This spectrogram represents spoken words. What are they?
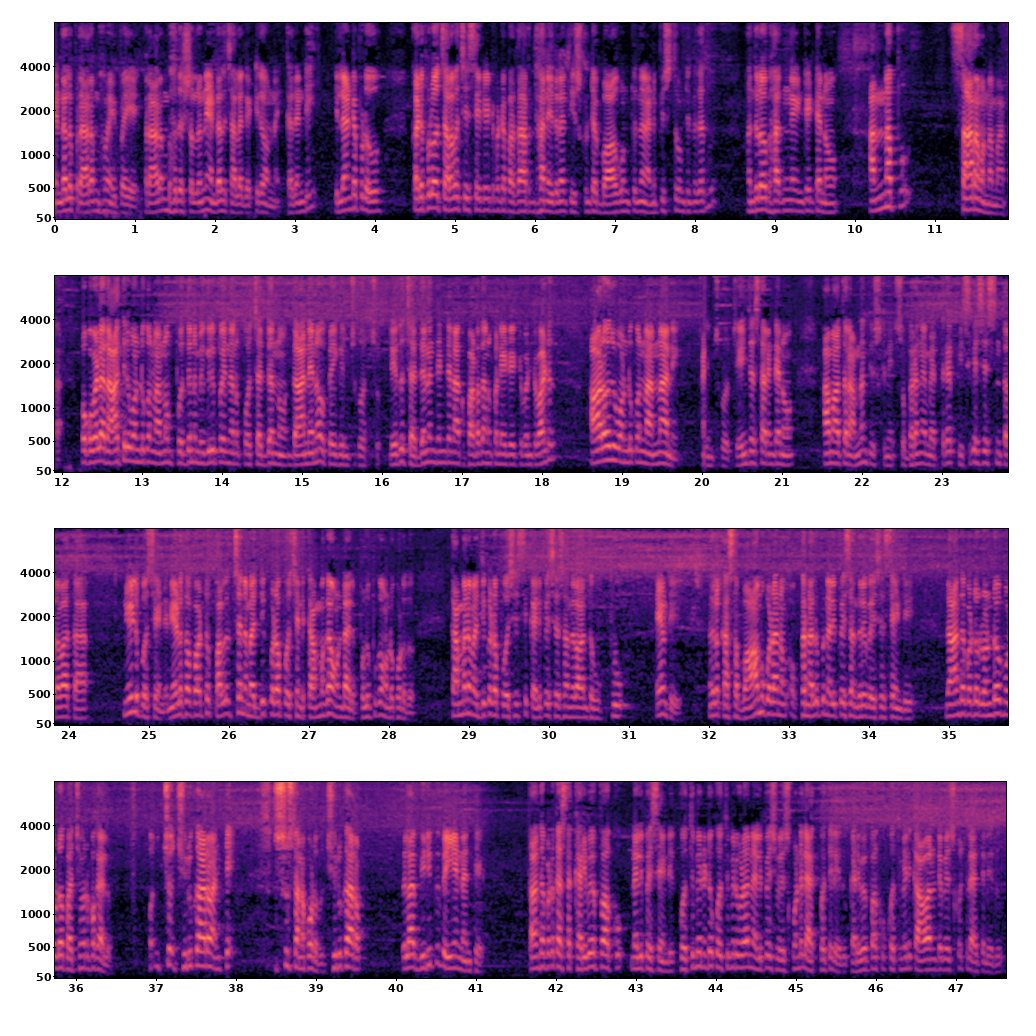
ఎండలు ప్రారంభం అయిపోయాయి ప్రారంభ దశలోనే ఎండలు చాలా గట్టిగా ఉన్నాయి. కదండి? ఇలాంటప్పుడు కడుపులో చలవ చేసేటటువంటి పదార్థాన్ని ఏదైనా తీసుకుంటే బాగుంటుందని అనిపిస్తూ ఉంటుంది కదా? అందులో భాగంగా ఏంటంటేనో అన్నపు సారం అన్నమాట. ఒకవేళ రాత్రి వండుకున్న అన్నం పొద్దున మిగిలిపోయింది అనుకో చద్దన్నం దాన్నైనా ఉపయోగించుకోవచ్చు. లేదు చెద్దనం తింటే నాకు పడదనుకునేటటువంటి వాళ్ళు ఆ రోజు వండుకున్న అన్నాన్ని ఉపయోగించుకోవచ్చు. ఏం చేస్తారంటేనో ఆ మాత్రం అన్నం తీసుకుని శుభ్రంగా మెత్తగా పిసిగేసేసిన తర్వాత నీళ్ళు పోసేయండి. నీళ్ళతో పాటు పలచని మధ్య కూడా పోసేయండి. కమ్మగా ఉండాలి పులుపుగా ఉండకూడదు. కమ్మని మధ్య కూడా పోసేసి కలిపేసేసి అందులో అంత ఉప్పు ఏమిటి? అందులో కాస్త వాము కూడా ఒక్క నలుపు నలిపేసి అందులో వేసేసేయండి. దాంతోపాటు రెండో మూడో పచ్చిమిరపకాయలు. కొంచెం చిరుకారం అంతే. సుస్ అనకూడదు చిరుకారం. ఇలా విరిపి వేయండి అంతే. దాంతోపాటు కాస్త కరివేపాకు నలిపేసేయండి. కొత్తిమీర అంటే కొత్తిమీర కూడా నలిపేసి వేసుకోండి లేకపోతే లేదు. కరివేపాకు కొత్తిమీర కావాలంటే వేసుకోవచ్చు లేకపోతే లేదు.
